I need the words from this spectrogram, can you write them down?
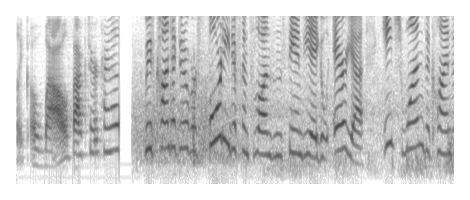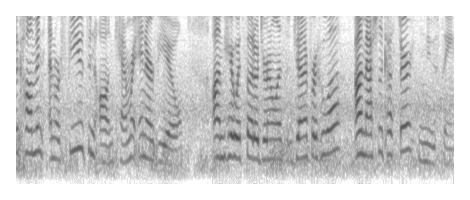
like a wow factor kind of. We've contacted over 40 different salons in the San Diego area. Each one declined to comment and refused an on-camera interview. I'm here with photojournalist Jennifer Hua. I'm Ashley Custer, Newscene.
